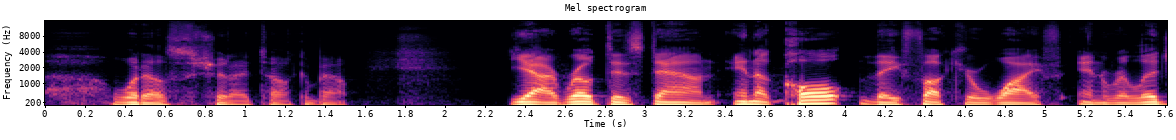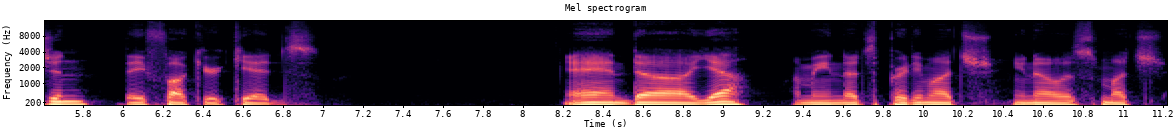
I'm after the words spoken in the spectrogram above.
What else should I talk about? Yeah, I wrote this down. In a cult, they fuck your wife. In religion, they fuck your kids. And uh, yeah, I mean, that's pretty much, you know, as much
